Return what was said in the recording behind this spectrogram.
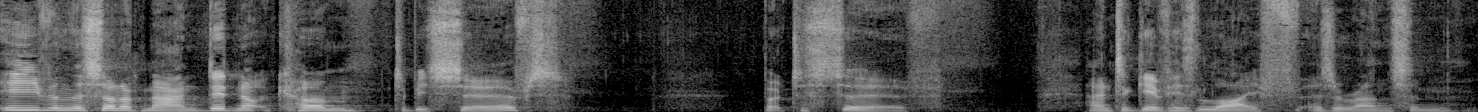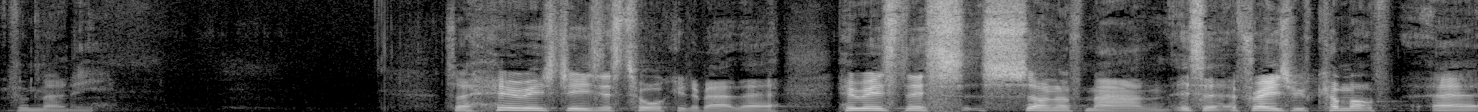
even the Son of Man did not come to be served, but to serve, and to give his life as a ransom for many. So, who is Jesus talking about there? Who is this Son of Man? It's a, phrase we've come, up, uh,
